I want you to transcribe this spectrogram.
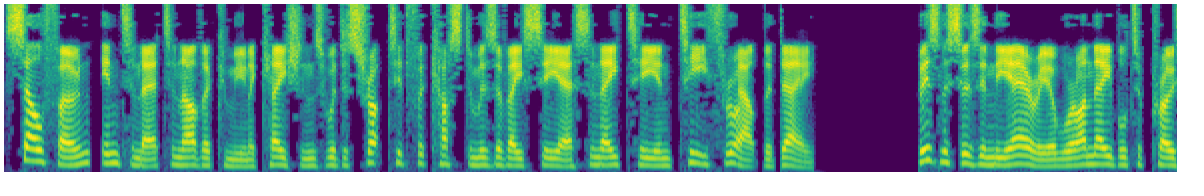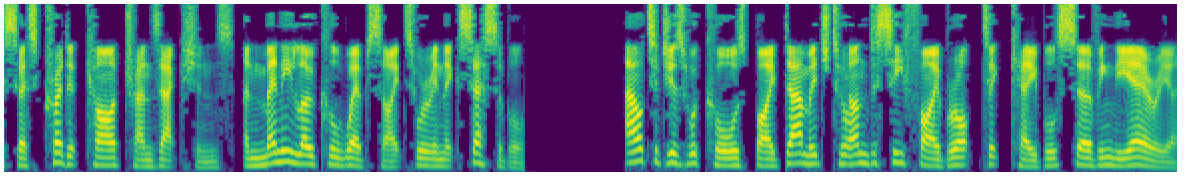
Cell phone, internet and other communications were disrupted for customers of ACS and AT&T throughout the day. Businesses in the area were unable to process credit card transactions, and many local websites were inaccessible. Outages were caused by damage to undersea fiber optic cables serving the area.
